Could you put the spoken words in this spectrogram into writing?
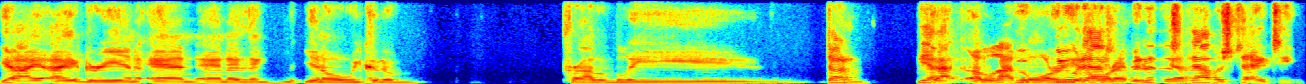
Yeah, I, I agree, and and and I think you know we could have probably Done, yeah. a lot we, more. we would have what I been mean? an Yeah. established tag team.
